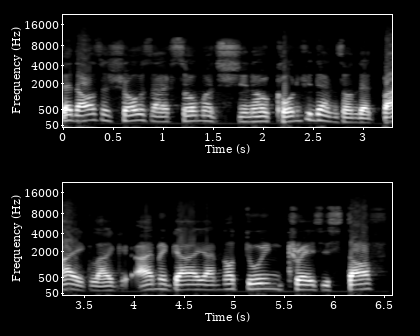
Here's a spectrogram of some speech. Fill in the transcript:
that also shows I have so much, you know, confidence on that bike. Like I'm a guy, I'm not doing crazy stuff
